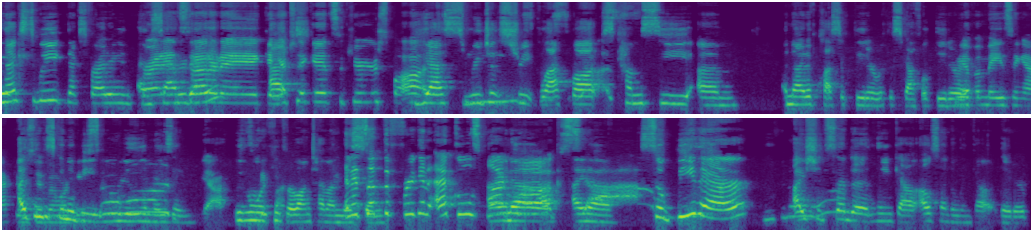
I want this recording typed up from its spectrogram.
next week, next Friday and, Friday and Saturday. Saturday. Get your at- tickets. Secure your spot. Yes, Regent Street Black Yes. Box. Come see um, a night of classic theater with the Scaffold Theater. We have amazing actors. I think it's going to be so really hard. amazing. Yeah. We've been gonna be working for a long time on this. And it's at the friggin' Eccles I Black know, Box. I know. So be there. I should send a link out. I'll send a link out later.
